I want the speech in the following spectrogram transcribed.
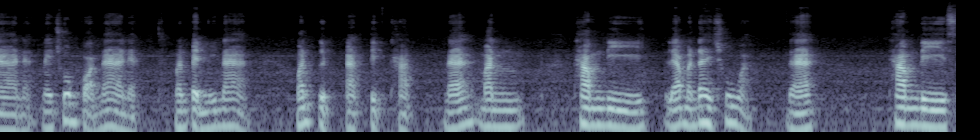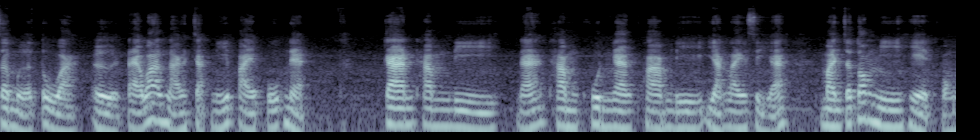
งานเนี่ยในช่วงก่อนหน้าเนี่ยมันเป็นวินาศมันอึดอัดติดขัดนะมัน ทำดีแล้วมันได้ชั่วนะทำดีเสมอตัวเออแต่ว่าหลังจากนี้ไปปุ๊บเนี่ยการทำดีนะทำคุณงามความดีอย่างไรเสีย มันจะต้องมีเหตุของ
